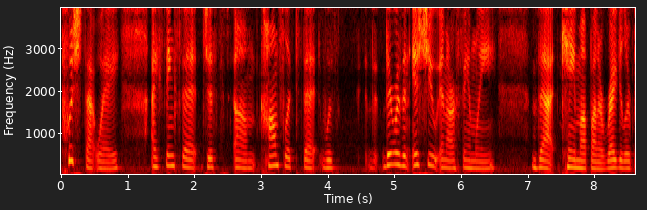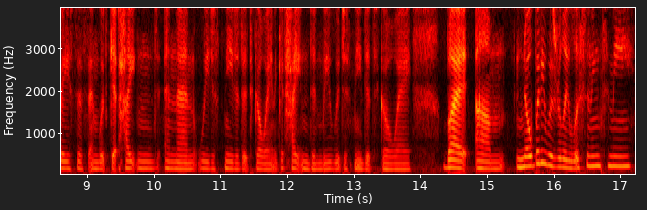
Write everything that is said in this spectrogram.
pushed that way. I think that just um, conflict that was th- there was an issue in our family that came up on a regular basis and would get heightened and then we just needed it to go away and it get heightened and we would just need it to go away. But um, nobody was really listening to me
